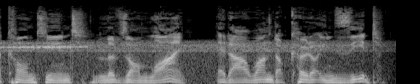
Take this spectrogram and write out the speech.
Our content lives online at r1.co.nz.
